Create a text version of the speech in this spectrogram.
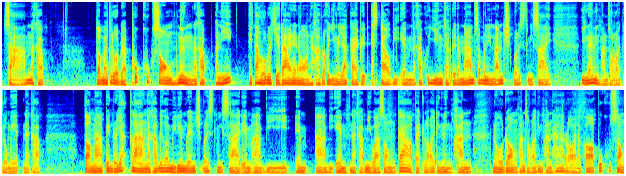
3นะครับ ต่อมาจรวดแบบพุกกุกซอง1นะครับ อันนี้ติดตั้งหัวรบนิวเคลียร์ได้แน่นอนนะครับ แล้วก็ยิงระยะไกลเป็น SLBM นะครับ คือยิงจากเรือดำน้ำ submarine launched ballistic missileยิงได้ 1,200 กิโลเมตรนะครับ ต่อมาเป็นระยะกลางนะครับ เรียกว่า medium range ballistic missile MRB MRBM นะครับ มีวาซอง 9 800 ถึง 1,000 โนดอง 1,200 ถึง 1,500 แล้วก็ปุกซอง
